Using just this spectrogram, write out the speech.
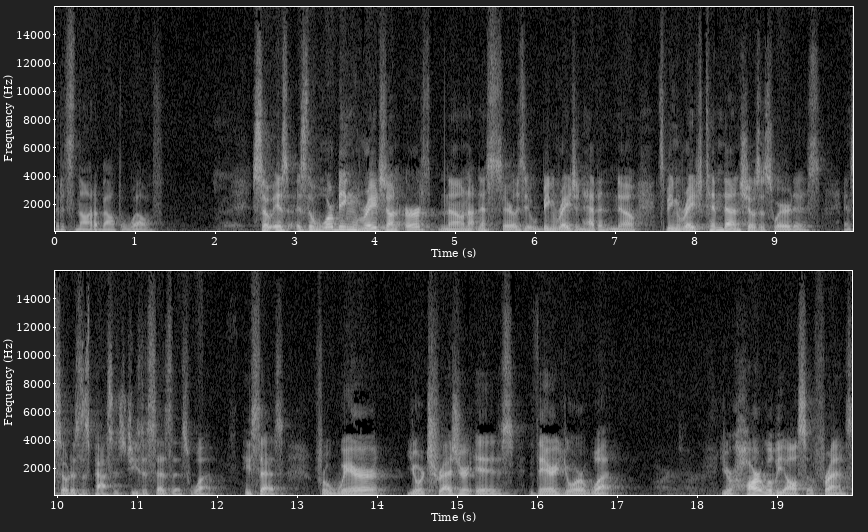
that it's not about the wealth. So, is, is the war being raged on earth? No, not necessarily. Is it being raged in heaven? No, it's being raged. Tim Dunn shows us where it is. And so does this passage. Jesus says this what? He says, For where your treasure is, there your what? Your heart will be also. Friends,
